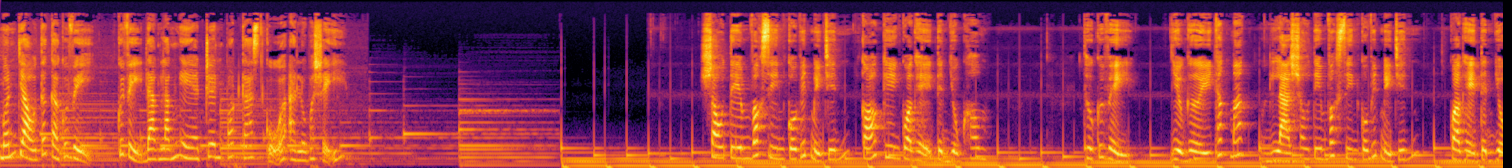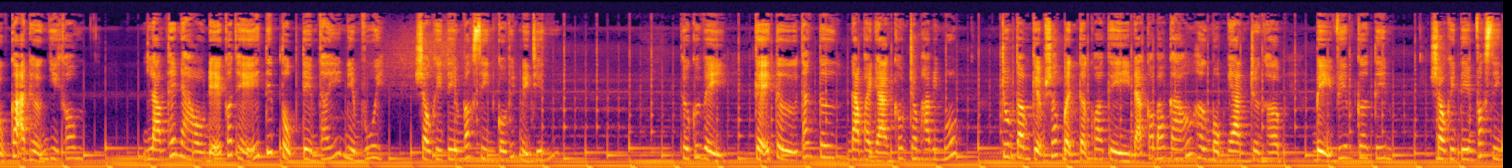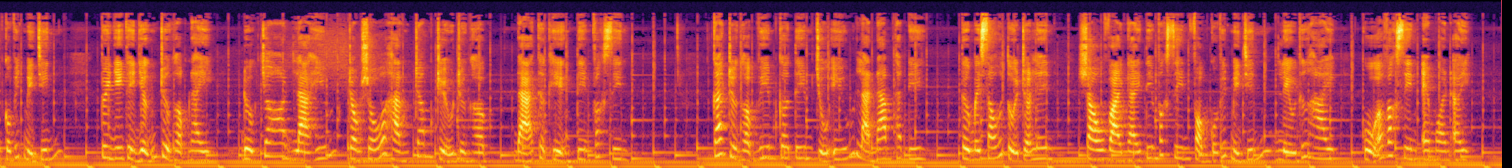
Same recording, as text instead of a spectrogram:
Mến chào tất cả quý vị. Quý vị đang lắng nghe trên podcast của Alo Bác sĩ. Sau tiêm vaccine COVID-19 có kiên quan hệ tình dục không? Thưa quý vị, nhiều người thắc mắc là sau tiêm vaccine COVID-19, quan hệ tình dục có ảnh hưởng gì không? Làm thế nào để có thể tiếp tục tìm thấy niềm vui sau khi tiêm vaccine COVID-19? Thưa quý vị, kể từ tháng 4 năm 2021, Trung tâm Kiểm soát Bệnh tật Hoa Kỳ đã có báo cáo hơn 1.000 trường hợp bị viêm cơ tim sau khi tiêm vaccine COVID-19. Tuy nhiên thì những trường hợp này được cho là hiếm trong số hàng trăm triệu trường hợp đã thực hiện tiêm vaccine. Các trường hợp viêm cơ tim chủ yếu là nam thanh niên từ 16 tuổi trở lên sau vài ngày tiêm vaccine phòng COVID-19 liều thứ hai của vaccine mRNA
